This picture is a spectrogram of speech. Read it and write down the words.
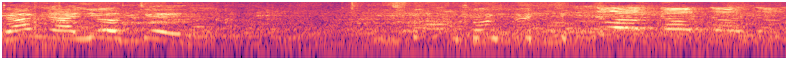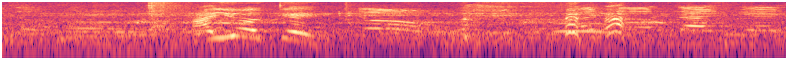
Dami, are you okay? No, no, no, no, no. Are you okay? No. I don't like it.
